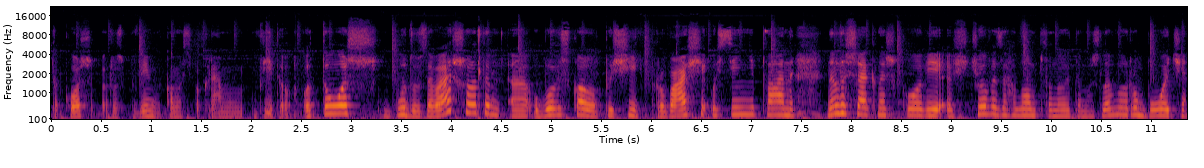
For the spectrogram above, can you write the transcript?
також розповім в якомусь окремому відео. Отож, буду завершувати. Е, Обов'язково пишіть про ваші осінні плани, не лише книжкові, що ви загалом плануєте, можливо, робоче,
